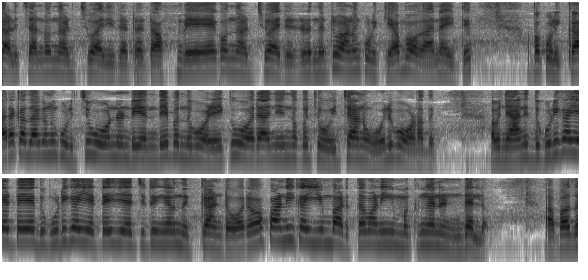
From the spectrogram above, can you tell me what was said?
തളിച്ചാണ്ട് ഒന്ന് അടിച്ചു വാരിയിട്ടെ കേട്ടോ വേഗം ഒന്ന് അടിച്ചു വാരിയിട്ട് എന്നിട്ട് വേണം കുളിക്കാൻ പോകാനായിട്ട്. അപ്പോൾ കുളിക്കാരൊക്കെ അതാകണം കുളിച്ച് പോകുന്നുണ്ട് എന്തേ ഇപ്പം ഇന്ന് പുഴയ്ക്ക് പോരാഞ്ഞെന്നൊക്കെ ചോദിച്ചാണ് ഓൽ പോണത്. അപ്പോൾ ഞാൻ ഇത് കൂടി കഴിയട്ടെ ഇത് കൂടി കഴിയട്ടെ വിചാരിച്ചിട്ട് ഇങ്ങനെ നിൽക്കാണ്ട് ഓരോ പണി കഴിയുമ്പോൾ അടുത്ത പണി നമുക്ക് ഇങ്ങനെ ഉണ്ടല്ലോ. അപ്പോൾ അത്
